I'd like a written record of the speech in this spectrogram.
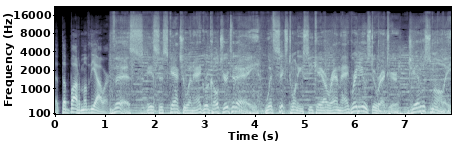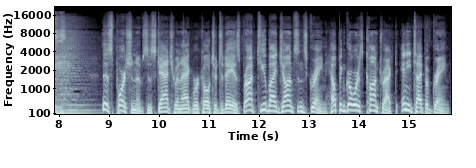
at the bottom of the hour. This is Saskatchewan Agriculture Today with 620 CKRM Agri News Director Jim Smalley. This portion of Saskatchewan Agriculture Today is brought to you by Johnson's Grain, helping growers contract any type of grain.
